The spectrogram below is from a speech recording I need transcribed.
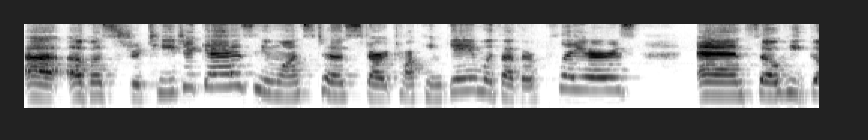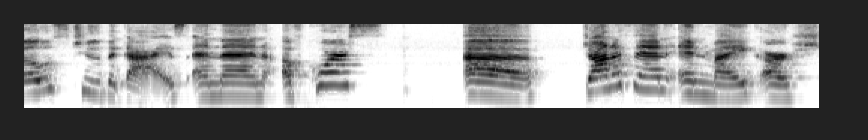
uh, of a strategic edge he wants to start talking game with other players and so he goes to the guys and then of course uh jonathan and mike are sh-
